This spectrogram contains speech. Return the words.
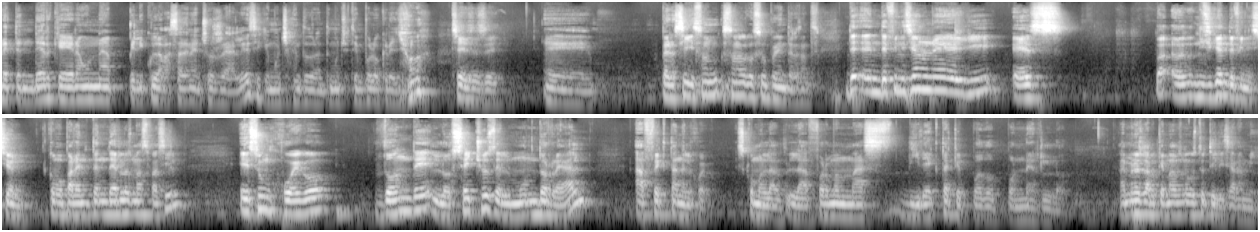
pretender que era una película basada en hechos reales y que mucha gente durante mucho tiempo lo creyó. Sí, sí, sí. Eh, pero sí, son, son algo súper interesante. De- en definición, un ARG es. eh, Ni siquiera en definición, como para entenderlos más fácil, es un juego donde los hechos del mundo real afectan el juego. Es como la, la forma más directa que puedo ponerlo. Al menos la que más me gusta utilizar a mí.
